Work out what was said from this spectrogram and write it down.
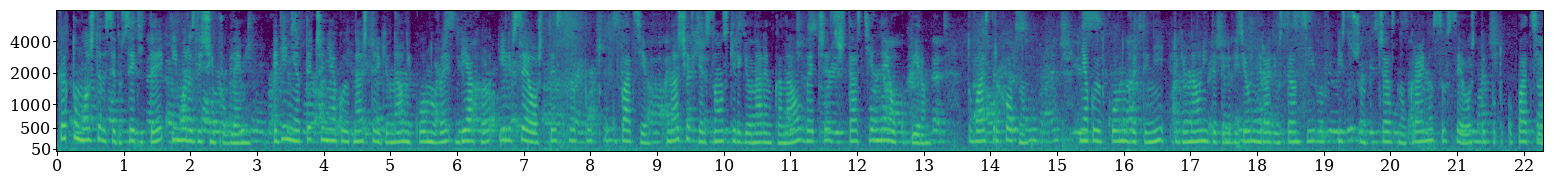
Както можете да се досетите, има различни проблеми. Единият е, че някои от нашите регионални клонове бяха или все още са под окупация. Нашият херсонски регионален канал вече за щастие не е окупиран. Това е страхотно. Някои от клоновете ни, регионалните телевизионни радиостанции в източната част на Украина са все още под окупация.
